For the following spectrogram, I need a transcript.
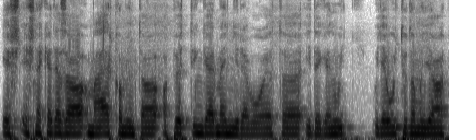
És, és neked ez a márka, mint a, a Pöttinger mennyire volt idegen? Úgy, ugye úgy tudom, hogy a,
